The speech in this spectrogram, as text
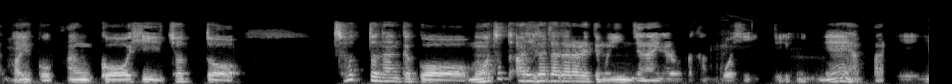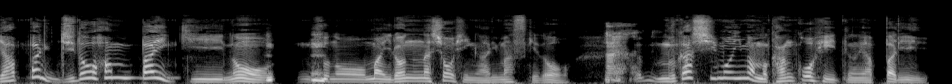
かねはいこう、缶コーヒー、ちょっと、ちょっとなんかこう、もうちょっとありがたがられてもいいんじゃないだろうか、缶コーヒーっていうふうにね、やっぱり。やっぱり自動販売機の、んその、まあ、いろんな商品がありますけど、はいはい。昔も今も缶コーヒーっていうのはやっぱり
